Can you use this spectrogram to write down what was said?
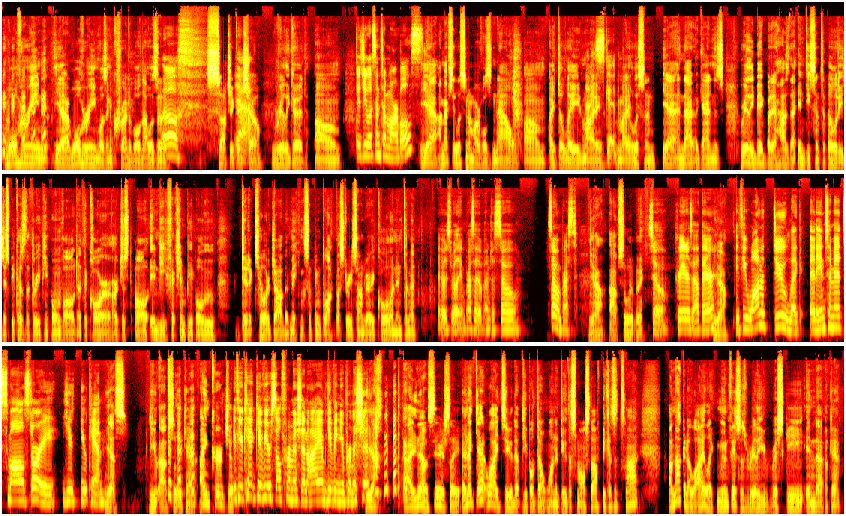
wolverine yeah wolverine was incredible that was a oh, such a good Yeah. show really good um did you listen to Marvels? Yeah, I'm actually listening to Marvels now. Um, I delayed my Nice, good, my good. listen. Yeah, and that again is really big, but it has that indie sensibility just because the three people involved at the core are just all indie fiction people who did a killer job at making something blockbustery sound very cool and intimate. It was really impressive. I'm just so, so impressed. Yeah, absolutely. So, creators out there, Yeah. if you want to do like an intimate, small story, you you can. Yes. You absolutely can. I encourage it. If you can't give yourself permission, I am giving you permission. yeah, I know, seriously. And I get why, too, that people don't want to do the small stuff because it's not, I'm not going to lie, like Moonface was really risky in that, okay.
